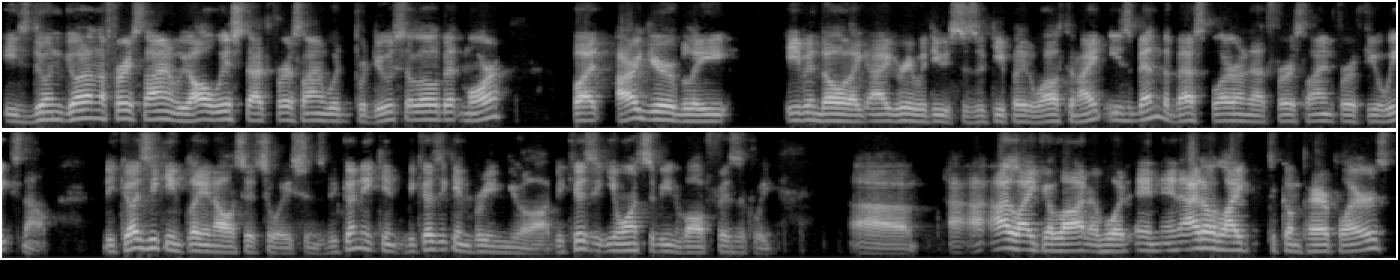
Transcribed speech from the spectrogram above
he's doing good on the first line. We all wish that first line would produce a little bit more. But arguably, even though like I agree with you, Suzuki played well tonight, he's been the best player on that first line for a few weeks now. Because he can play in all situations, because he can because he can bring you a lot, because he wants to be involved physically. Uh, I, I, like a lot of what, and, and I don't like to compare players.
